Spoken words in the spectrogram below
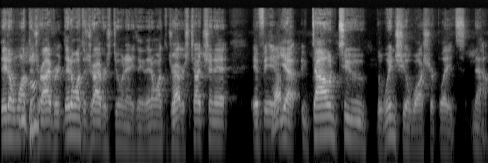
They don't want mm-hmm. the driver. They don't want the drivers doing anything. They don't want the drivers yep. touching it. If it, yep. yeah, down to the windshield washer blades now.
